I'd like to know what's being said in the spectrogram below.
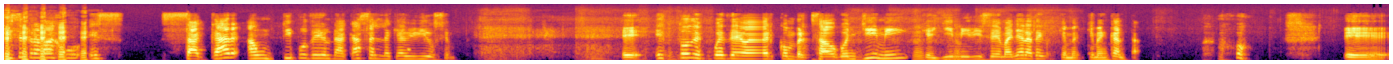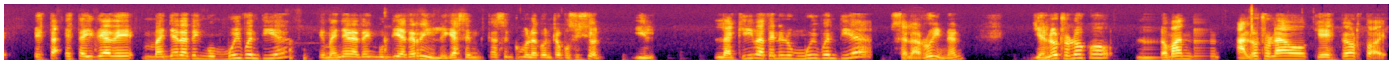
y ese trabajo es sacar a un tipo de una casa en la que ha vivido siempre. Eh, esto después de haber conversado con Jimmy, que Jimmy dice mañana, tengo- que, me, que me encanta. Eh, esta, esta idea de mañana tengo un muy buen día y mañana tengo un día terrible, que hacen, que hacen como la contraposición. Y la que iba a tener un muy buen día, se la arruinan, y el otro loco lo mandan al otro lado, que es peor todavía.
